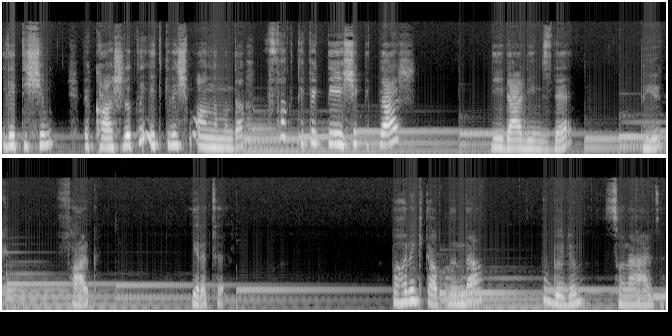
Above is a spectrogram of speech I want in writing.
İletişim ve karşılıklı etkileşim anlamında ufak tefek değişiklikler liderliğimizde büyük fark yaratır. Bahar'ın kitaplığında bu bölüm sona erdi.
